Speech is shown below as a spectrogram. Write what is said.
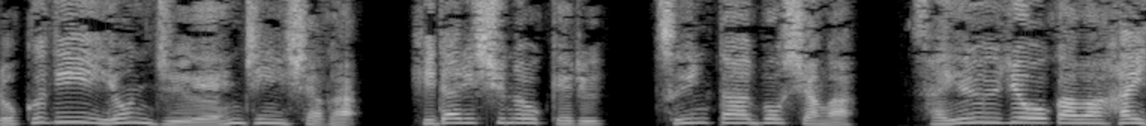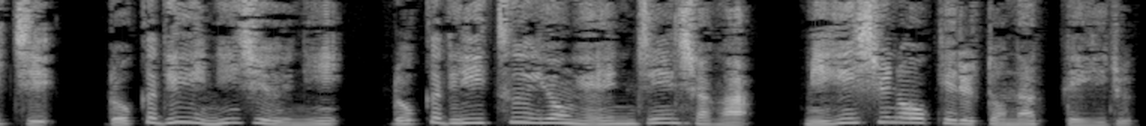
6D40 エンジン車が、左シュノーケル、ツインターボ車が、左右両側配置、6D22、6D24 エンジン車が、右シュノーケルとなっている。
